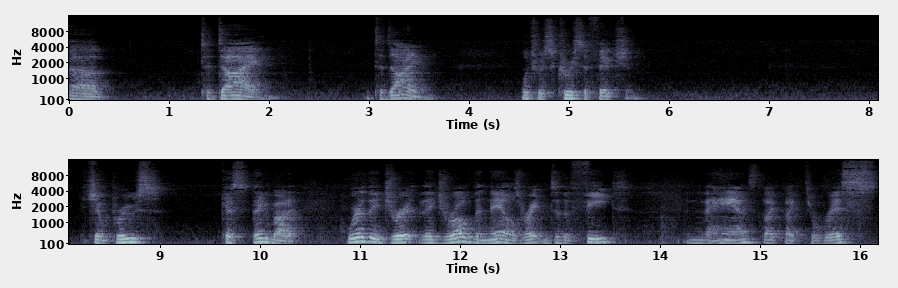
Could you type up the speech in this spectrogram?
uh, to die to dying, which was crucifixion. It shall bruise, because think about it, where they dri- they drove the nails right into the feet and the hands, like like the wrists,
